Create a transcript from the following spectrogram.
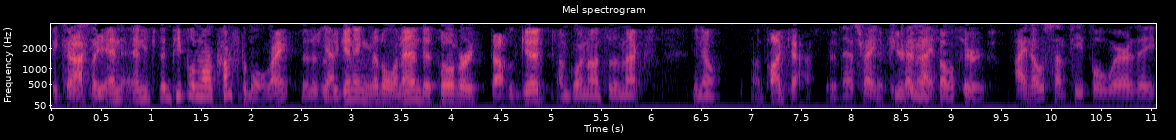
Because exactly, and and then people are more comfortable, right? That there's a yeah. beginning, middle, and end. It's over. That was good. I'm going on to the next, you know, podcast. That's right. If you're going to sell a series. I know some people where they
